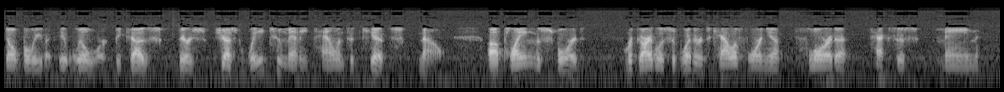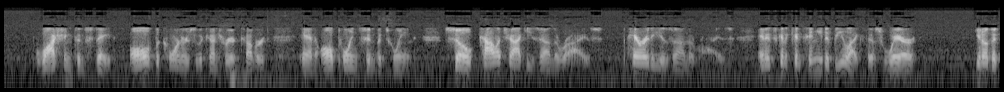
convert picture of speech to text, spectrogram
don't believe it. It will work because there's just way too many talented kids now uh, playing the sport, regardless of whether it's California, Florida, Texas, Maine, Washington State. All of the corners of the country are covered and all points in between. So college hockey's on the rise, parity is on the rise, and it's going to continue to be like this, where you know the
